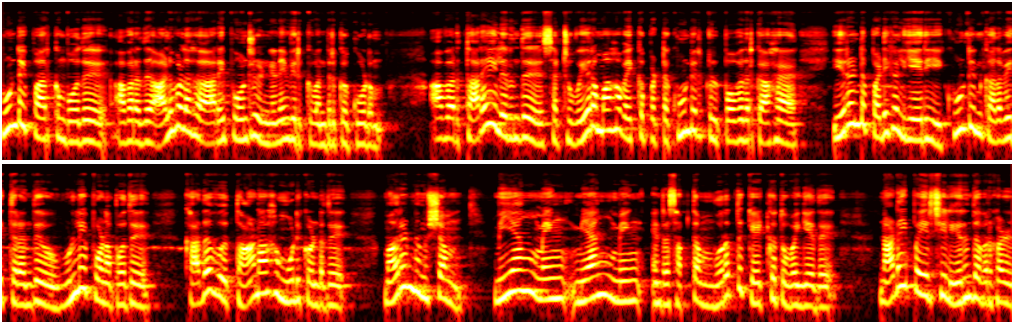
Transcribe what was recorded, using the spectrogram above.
கூண்டை பார்க்கும்போது அவரது அலுவலக அறை போன்று நினைவிற்கு வந்திருக்கக்கூடும். அவர் தரையிலிருந்து சற்று உயரமாக வைக்கப்பட்ட கூண்டிற்குள் போவதற்காக இரண்டு படிகள் ஏறி கூண்டின் கதவை திறந்து உள்ளே போனபோது கதவு தானாக மூடிக்கொண்டது. மறு நிமிஷம் மியாங் மிங் மியாங் மிங் என்ற சப்தம் உரத்து கேட்க துவங்கியது. நடைப்பயிற்சியில் இருந்தவர்கள்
